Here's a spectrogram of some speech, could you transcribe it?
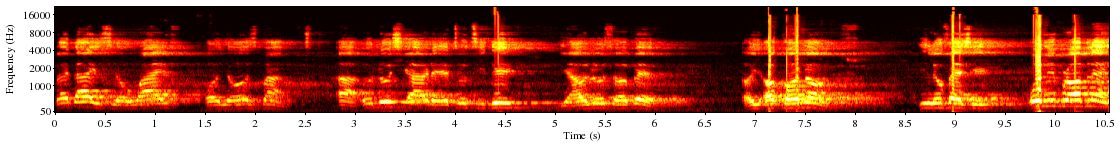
Whether it's your wife or your husband. Ah olóṣì ara ẹ̀ tún ti dé ìyàwó ló sọ bẹ́ẹ̀. Ọkọ náà kí ló fẹ́ ṣe? Ó ní problem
